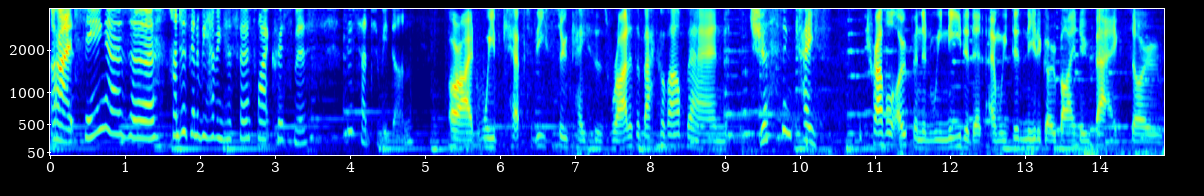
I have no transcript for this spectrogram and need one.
All right, seeing as uh, Hunter's going to be having her first white Christmas, this had to be done. Alright, we've kept these suitcases right at the back of our van just in case travel opened and we needed it and we didn't need to go buy a new bag. So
